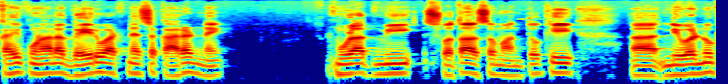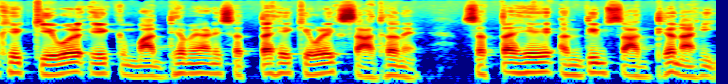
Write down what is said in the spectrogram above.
काही कुणाला गैर वाटण्याचं कारण नाही. मुळात मी स्वतः असं मानतो की निवडणूक हे केवळ एक माध्यम आहे आणि सत्ता हे केवळ एक साधन आहे. सत्ता हे अंतिम साध्य नाही.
